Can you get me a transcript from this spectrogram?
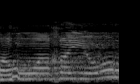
وَهُوَ خَيْرُ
